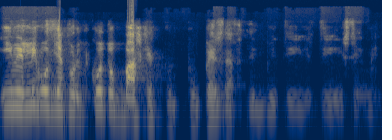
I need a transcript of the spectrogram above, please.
είναι λίγο διαφορετικό το μπάσκετ που, που παίζεται αυτή τη, τη, τη στιγμή.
